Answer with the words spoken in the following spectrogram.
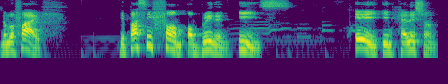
Number 5. The passive form of breathing is A. Inhalation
